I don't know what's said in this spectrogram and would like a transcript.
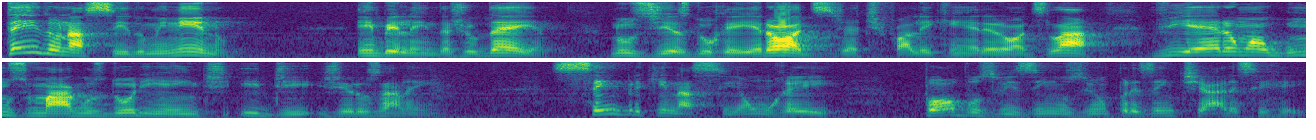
Tendo nascido o menino em Belém da Judéia, nos dias do rei Herodes, já te falei quem era Herodes lá, vieram alguns magos do Oriente e de Jerusalém. Sempre que nascia um rei, povos vizinhos vinham presentear esse rei.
